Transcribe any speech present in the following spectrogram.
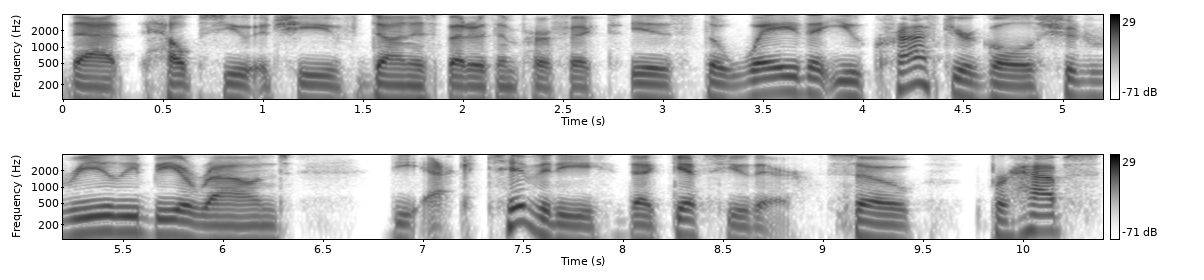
that helps you achieve done is better than perfect is the way that you craft your goals should really be around the activity that gets you there. So perhaps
